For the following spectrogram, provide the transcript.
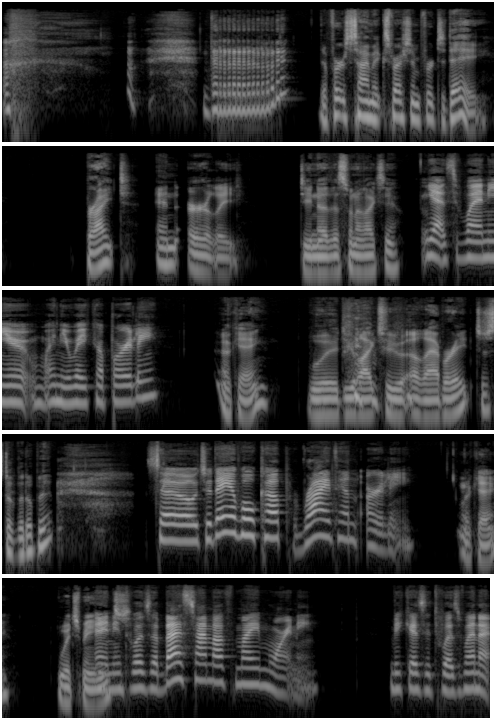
The first time expression for today bright and early. Do you know this one, Alexia? yes, when you when you wake up early. Okay. Would you like to elaborate just a little bit? So today I woke up bright and early, Okay. Which means and it was the best time of my morning because it was when I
